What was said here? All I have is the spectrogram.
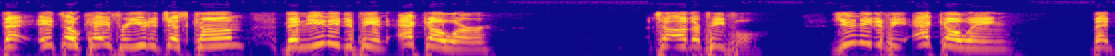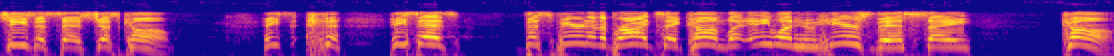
that it's okay for you to just come, then you need to be an echoer to other people. You need to be echoing that Jesus says, just come. He, he says, the Spirit and the bride say, come. Let anyone who hears this say, come.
